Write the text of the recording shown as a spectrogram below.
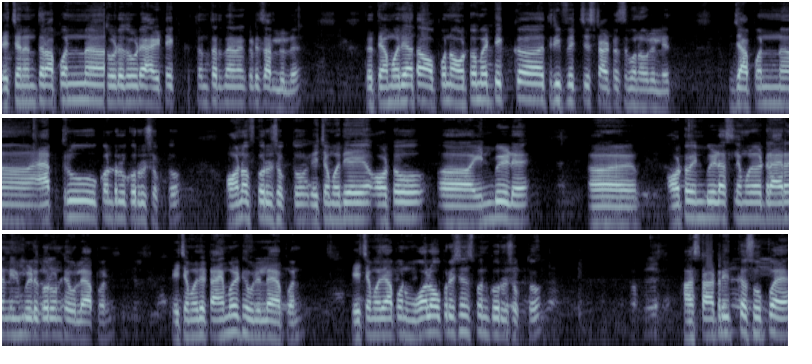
त्याच्यानंतर आपण थोडे थोडे हायटेक तंत्रज्ञानाकडे चाललेलो आहे. तर त्यामध्ये आता आपण ऑटोमॅटिक थ्री फेजचे स्टार्टर्स बनवलेले आहेत. जे आपण ॲप थ्रू कंट्रोल करू शकतो ऑन ऑफ करू शकतो. त्याच्यामध्ये ऑटो इनबिल्ड आहे. ऑटो इनबिल्ड असल्यामुळे ड्रायरन इनबिल्ड करून ठेवलं आहे आपण. याच्यामध्ये टायमर ठेवलेला आहे आपण. याच्यामध्ये आपण वॉल ऑपरेशन्स पण करू शकतो. हा स्टार्टर इतका सोपा आहे.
